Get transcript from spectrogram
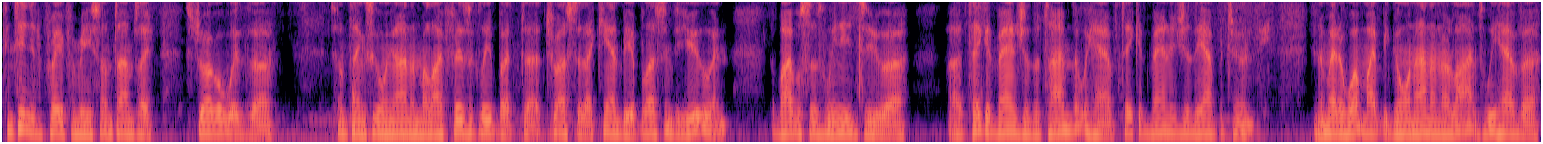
continue to pray for me. Sometimes I struggle with uh, some things going on in my life physically, but uh, trust that I can be a blessing to you. And the Bible says we need to uh, uh, take advantage of the time that we have, take advantage of the opportunity. No matter what might be going on in our lives, we have a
